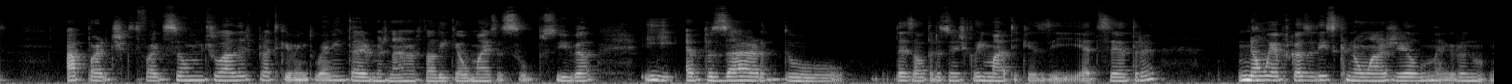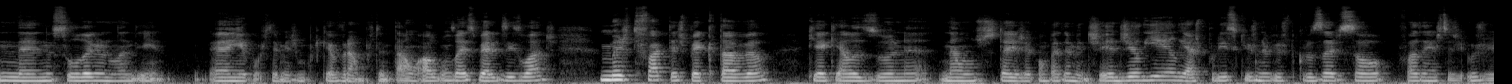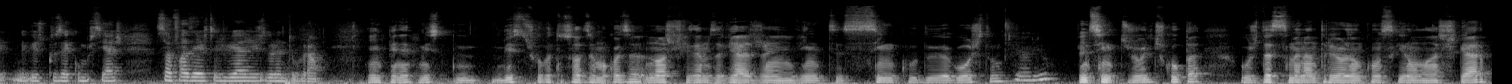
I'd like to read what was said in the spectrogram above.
Há partes que de facto são geladas praticamente o ano inteiro, mas na Nortálica é o mais a sul possível e apesar do, das alterações climáticas e etc., não é por causa disso que não há gelo na, na- no sul da Groenlândia em agosto, é mesmo porque é verão. Portanto, há alguns icebergs isolados, mas de facto é expectável que aquela zona não esteja completamente cheia de gelo. E é aliás por isso que os navios de cruzeiro só fazem estas, os navios de cruzeiro comerciais só fazem estas viagens durante o verão. Independentemente disso, desculpa, tu só dizer uma coisa, nós fizemos a viagem 25 de agosto, Julho? 25 de julho, desculpa, os da semana anterior não conseguiram lá chegar.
